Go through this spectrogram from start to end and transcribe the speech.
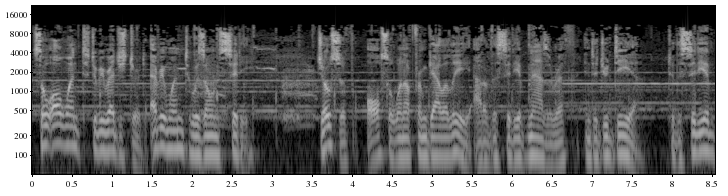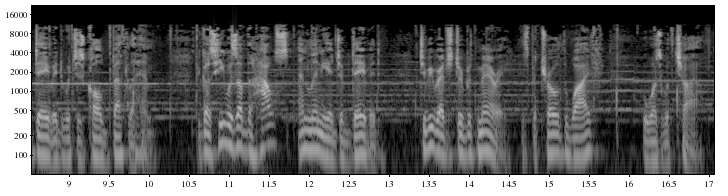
So all went to be registered, everyone to his own city. Joseph also went up from Galilee out of the city of Nazareth into Judea to the city of David, which is called Bethlehem, because he was of the house and lineage of David, to be registered with Mary, his betrothed wife, who was with child.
